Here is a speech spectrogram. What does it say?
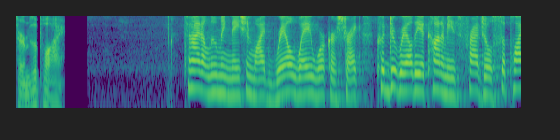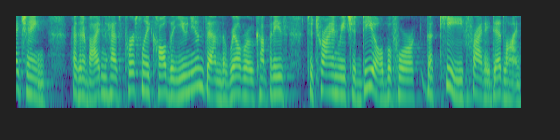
Terms apply. Tonight, a looming nationwide railway worker strike could derail the economy's fragile supply chain. President Biden has personally called the unions and the railroad companies to try and reach a deal before the key Friday deadline.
